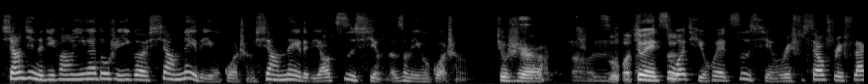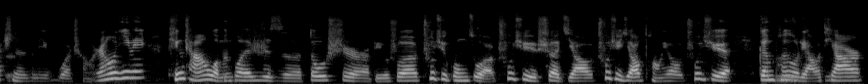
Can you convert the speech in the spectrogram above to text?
相近的地方，应该都是一个向内的一个过程，向内的比较自省的这么一个过程，就是。呃，自我对自我体会、自省、self reflection 的这么一个过程。然后，因为平常我们过的日子都是，比如说出去工作、出去社交、出去交朋友、出去跟朋友聊天儿，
